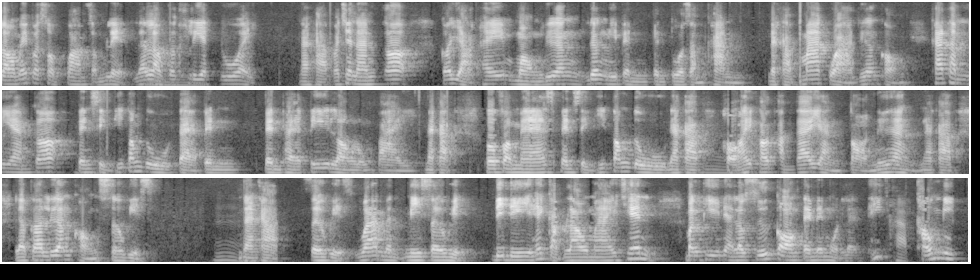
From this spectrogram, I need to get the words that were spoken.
เราไม่ประสบความสำเร็จและเราก็เครียดด้วยนะครับเพราะฉะนั้นก็ก็อยากให้มองเรื่องเรื่องนี้เป็นเป็นตัวสำคัญนะครับมากกว่าเรื่องของค่าธรรมเนียมก็เป็นสิ่งที่ต้องดูแต่เป็นเป็น priority รองลงไปนะครับ performance เป็นสิ่งที่ต้องดูนะครับอืมขอให้เขาทำได้อย่างต่อเนื่องนะครับ แล้วก็เรื่องของ service อืมนะครับเซอร์วิสว่ามันมีเซอร์วิส ดีๆ ให้กับเราไหมเช่น บางทีเนี่ยเราซื้อกองเต็มไปหมดเลยเฮ้ยครับเขามีเป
